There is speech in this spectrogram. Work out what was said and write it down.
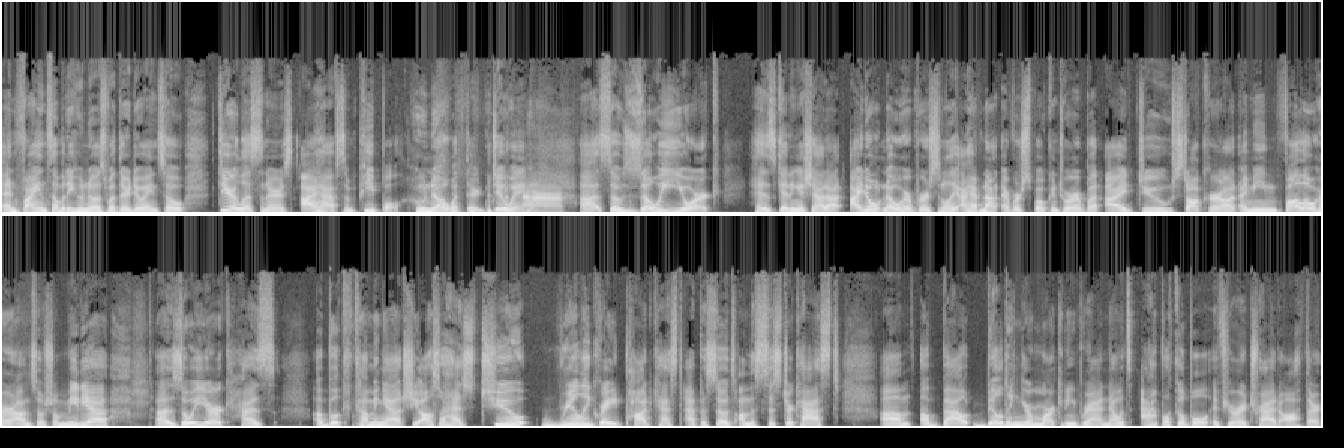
and find somebody who knows what they're doing. So, dear listeners, I have some people who know what they're doing. uh, so, Zoe York is getting a shout out. I don't know her personally. I have not ever spoken to her, but I do stalk her on, I mean, follow her on social media. Uh, Zoe York has a book coming out. She also has two really great podcast episodes on the Sistercast um, about building your marketing brand. Now, it's applicable if you're a trad author,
